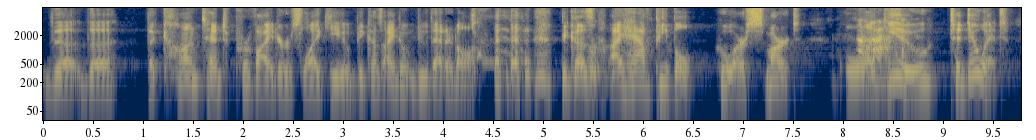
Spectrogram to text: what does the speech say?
the the the content providers like you because i don't do that at all because i have people who are smart like you to do it.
